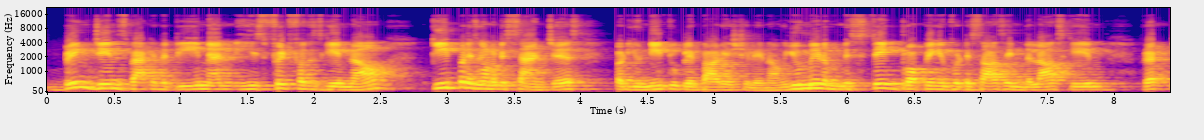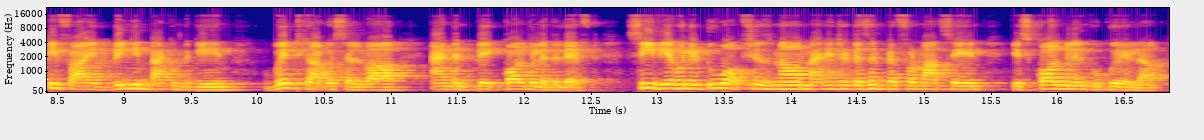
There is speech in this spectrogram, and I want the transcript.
bring James back in the team and he's fit for this game now. Keeper is going to be Sanchez. but you need to play Badiashile now. You made a mistake dropping him for Disasi in the last game, rectify, bring him back in the game with Thiago Silva, and then play Colwill at the left. See, we have only two options now. Manager doesn't prefer Maatsen, is Colwill and Cucurella.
